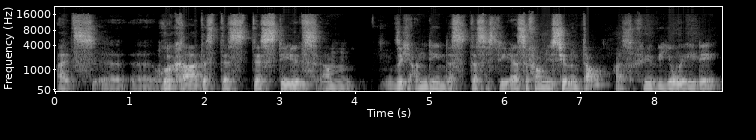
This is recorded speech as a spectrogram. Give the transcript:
als äh, äh, Rückgrat des, des, des Stils ähm, sich andienen. Das, das ist die erste Form, die Sion im Tau, also viel wie junge Idee.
